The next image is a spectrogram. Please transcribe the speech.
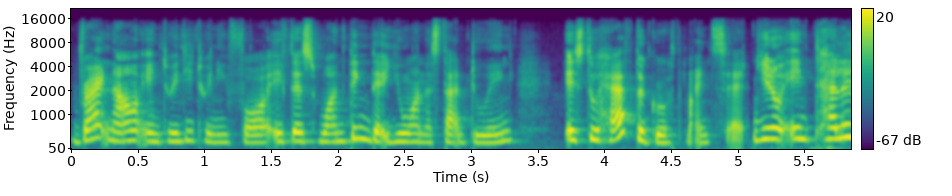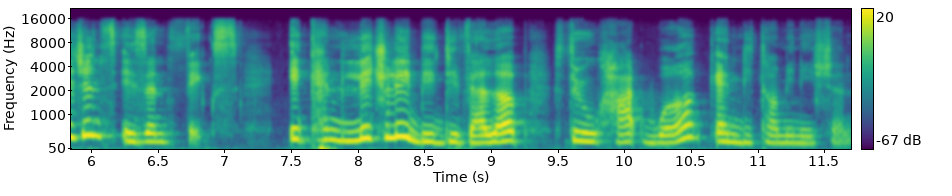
right now in 2024, if there's one thing that you want to start doing, is to have the growth mindset. You know, intelligence isn't fixed. It can literally be developed through hard work and determination.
